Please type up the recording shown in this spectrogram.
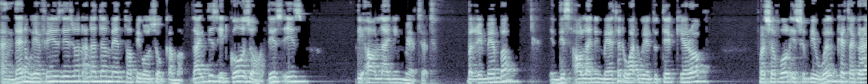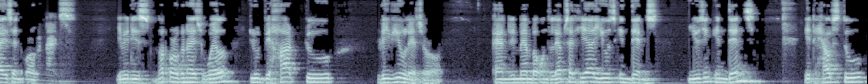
And then we have finished this one another main topic also come up. Like this it goes on. This is the outlining method. But remember in this outlining method what we have to take care of first of all it should be well categorized and organized. If it is not organized well it would be hard to review later on. And remember on the left side here use indents. Using indents it helps to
